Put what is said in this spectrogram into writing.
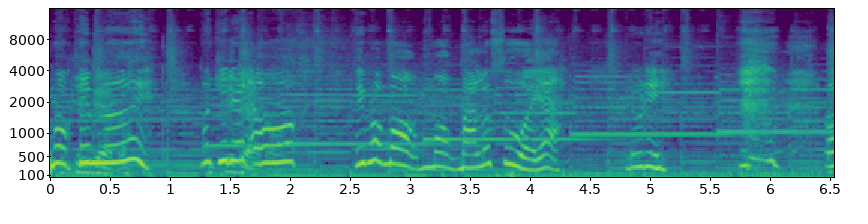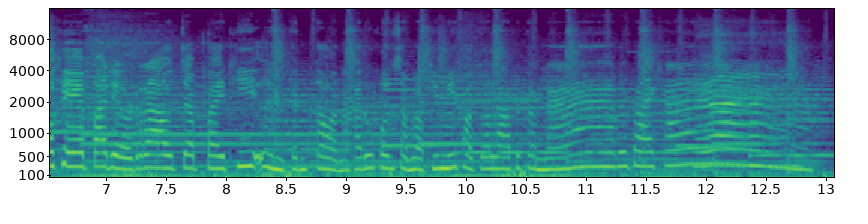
หมอกเต็มเลย เมื่อกี้เดินออก เฮ้ยพอหมอกหมอกมาแล้วสวยอะ่ะ ดูดิ โอเคปาเดี๋ยวเราจะไปที่อื่นกันต่อนะคะ ทุกคนสำหรับคลิปนี้ขอตัวลาไปก่อนนะ บ๊ายบายค่ะ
